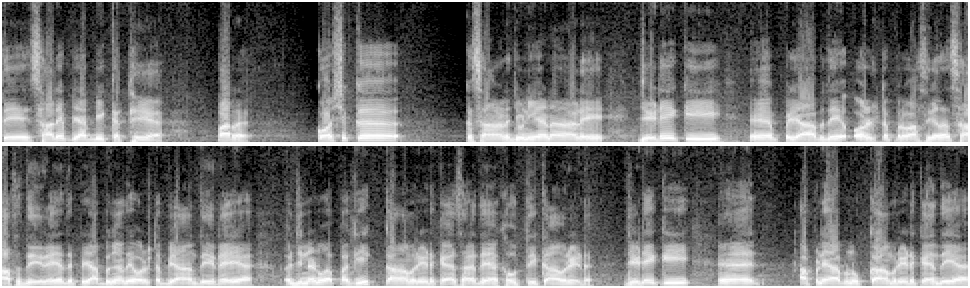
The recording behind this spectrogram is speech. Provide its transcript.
ਤੇ ਸਾਰੇ ਪੰਜਾਬੀ ਇਕੱਠੇ ਆ। ਪਰ ਕੁਛ ਕੁ ਕਿਸਾਨ ਯੂਨੀਅਨਾਂ ਵਾਲੇ ਜਿਹੜੇ ਕਿ ਪੰਜਾਬ ਦੇ ਉਲਟ ਪ੍ਰਵਾਸੀਆਂ ਦਾ ਸਾਥ ਦੇ ਰਹੇ ਆ ਤੇ ਪੰਜਾਬੀਆਂ ਦੇ ਉਲਟ ਬਿਆਨ ਦੇ ਰਹੇ ਆ, ਜਿਨ੍ਹਾਂ ਨੂੰ ਆਪਾਂ ਕੀ ਕਾਮਰੇਡ ਕਹਿ ਸਕਦੇ ਆ ਖੌਤੀ ਕਾਮਰੇਡ, ਜਿਹੜੇ ਕਿ ਆਪਣੇ ਆਪ ਨੂੰ ਕਾਮਰੇਡ ਕਹਿੰਦੇ ਆ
